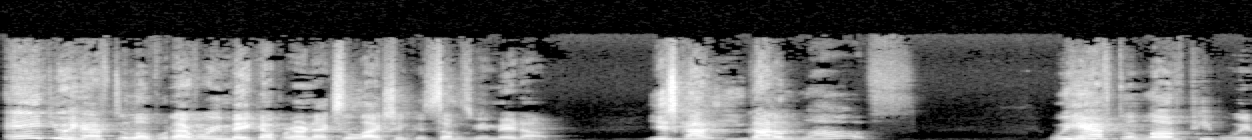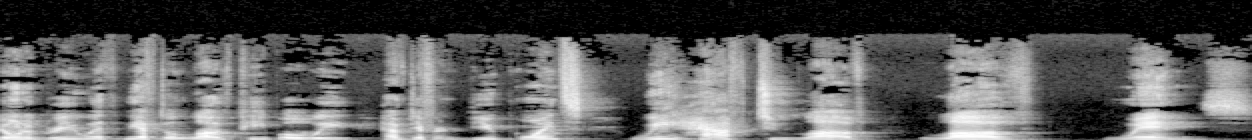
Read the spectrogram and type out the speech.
and you have to love whatever we make up in our next election because something's going to be made up. You just got, you got to love. We have to love people we don't agree with. We have to love people we have different viewpoints. We have to love. Love wins.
